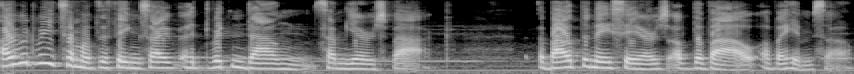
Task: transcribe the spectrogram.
I would read some of the things I had written down some years back about the naysayers of the vow of ahimsa.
